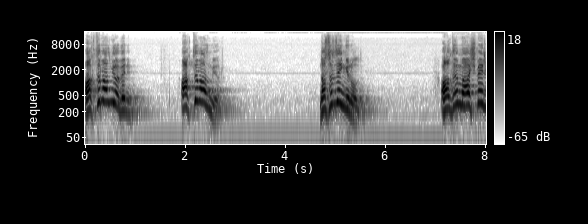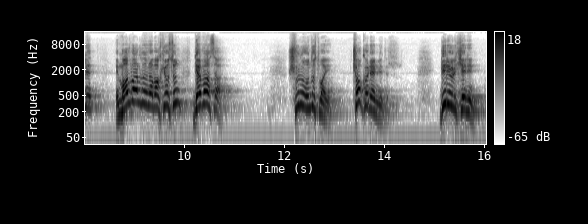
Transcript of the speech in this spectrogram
Aklım almıyor benim. Aklım almıyor. Nasıl zengin oldun? Aldığın maaş belli. E mal varlığına bakıyorsun devasa. Şunu unutmayın. Çok önemlidir. Bir ülkenin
